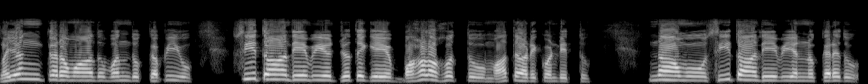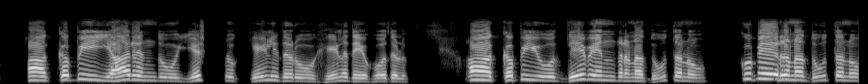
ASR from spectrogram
ಭಯಂಕರವಾದ ಒಂದು ಕಪಿಯು ಸೀತಾದೇವಿಯ ಜೊತೆಗೆ ಬಹಳ ಹೊತ್ತು ಮಾತಾಡಿಕೊಂಡಿತ್ತು. ನಾವು ಸೀತಾದೇವಿಯನ್ನು ಕರೆದು, ಆ ಕಪಿ ಯಾರೆಂದು ಎಷ್ಟು ಕೇಳಿದರೂ ಹೇಳದೆ ಹೋದಳು. ಆ ಕಪಿಯು ದೇವೇಂದ್ರನ ದೂತನು ಕುಬೇರನ ದೂತನು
